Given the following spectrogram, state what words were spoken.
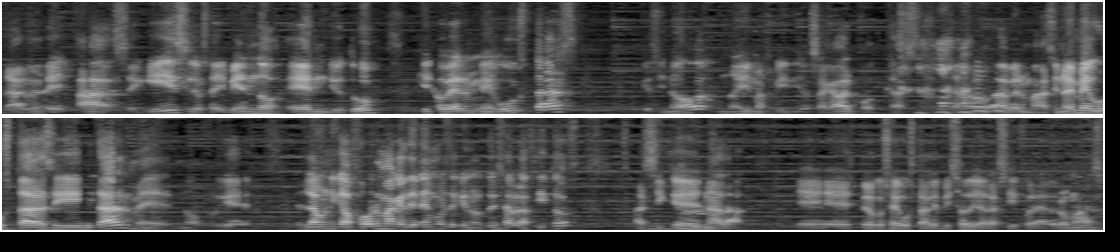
darle a seguir. Si lo estáis viendo en YouTube, quiero ver me gustas, porque si no, no hay más vídeos. Se acaba el podcast. Ya no va a haber más. Si no hay me gustas y tal, me, no, porque es la única forma que tenemos de que nos deis abracitos. Así que Ujú. nada, eh, espero que os haya gustado el episodio. Ahora sí, fuera de bromas,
